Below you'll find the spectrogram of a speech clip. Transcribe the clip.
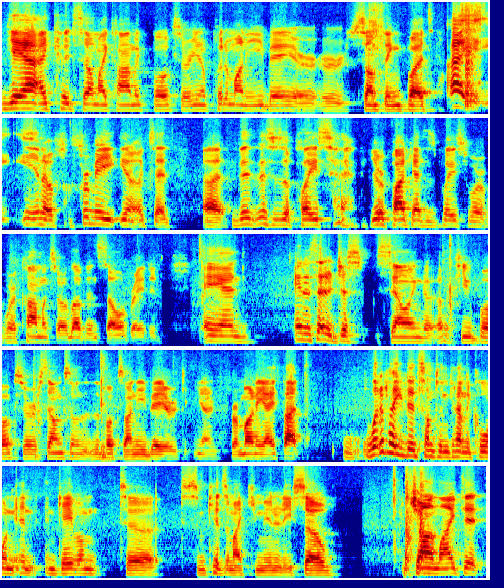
yeah, I could sell my comic books or you know put them on eBay or, or something, but I, you know, for me, you know, like I said, uh, this, this is a place. your podcast is a place where, where comics are loved and celebrated, and and instead of just selling a, a few books or selling some of the books on eBay or you know for money, I thought, what if I did something kind of cool and, and, and gave them to, to some kids in my community? So John liked it,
